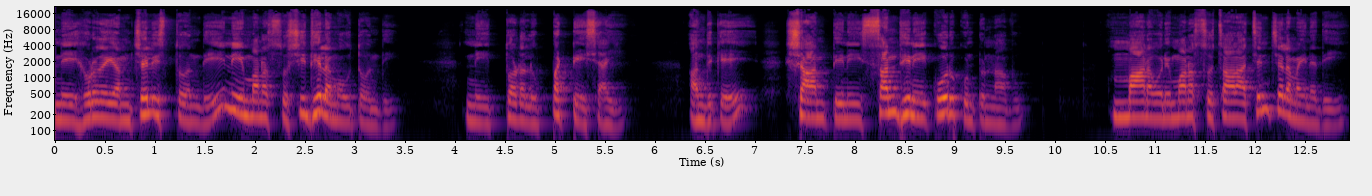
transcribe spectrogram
నీ హృదయం చెలిస్తోంది నీ మనస్సు శిథిలమవుతోంది. నీ తొడలు పట్టేశాయి. అందుకే శాంతిని సంధిని కోరుకుంటున్నావు. మానవుని మనస్సు చాలా చంచలమైనది.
